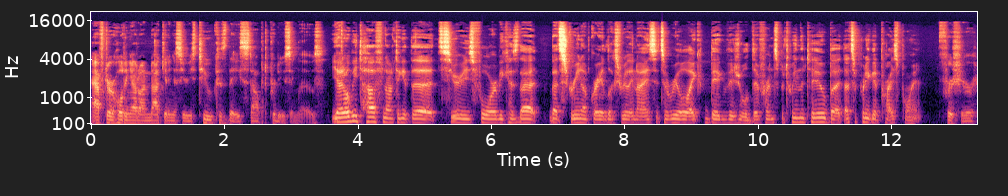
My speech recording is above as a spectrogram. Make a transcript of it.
after holding out on not getting a Series 2 because they stopped producing those. Yeah, it'll be tough not to get the Series 4 because that that screen upgrade looks really nice. It's a real like big visual difference between the two, but that's a pretty good price point. For sure.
